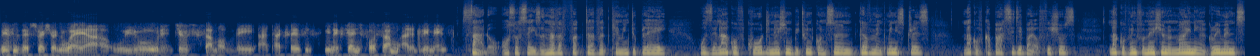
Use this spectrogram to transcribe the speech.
this is a situation where we reduce some of the uh, taxes in exchange for some agreements. Sado also says another factor that came into play was the lack of coordination between concerned government ministries, lack of capacity by officials, lack of information on mining agreements,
